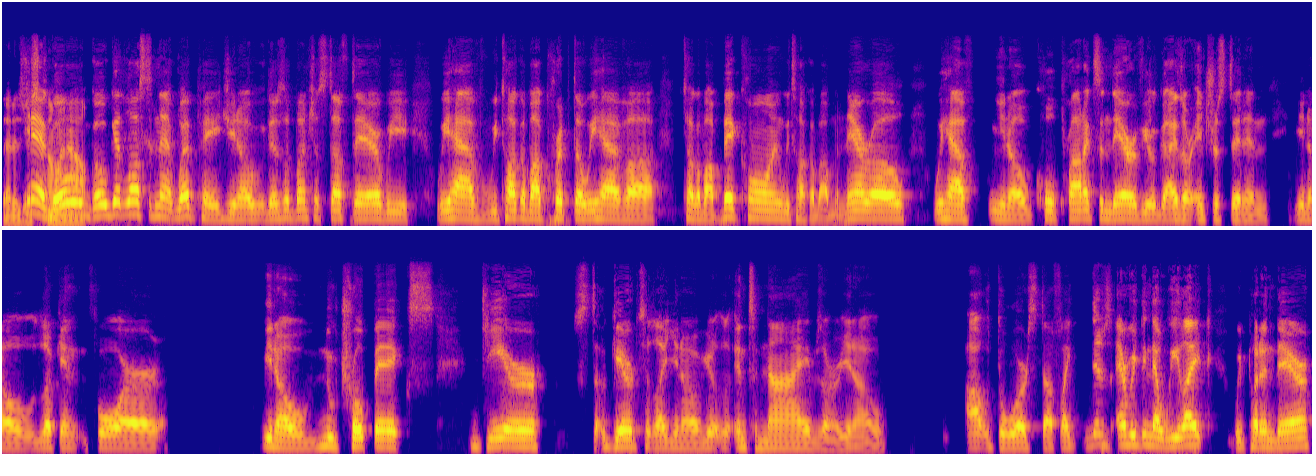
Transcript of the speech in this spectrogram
that is just yeah, coming go out. go get lost in that web page. You know, there's a bunch of stuff there. We we have we talk about crypto. We have uh talk about Bitcoin. We talk about Monero. We have you know cool products in there if you guys are interested in you know looking for you know nootropics gear st- geared to like you know if you're into knives or you know outdoor stuff like there's everything that we like we put in there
